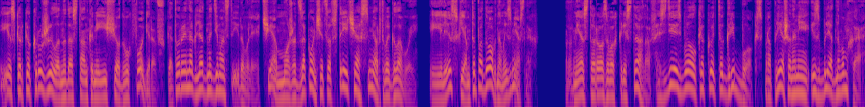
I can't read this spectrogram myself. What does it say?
Искорка кружила над останками еще двух фогеров, которые наглядно демонстрировали, чем может закончиться встреча с мертвой головой. Или с кем-то подобным из местных. Вместо розовых кристаллов здесь был какой-то грибок с проплешинами из бледного мха,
